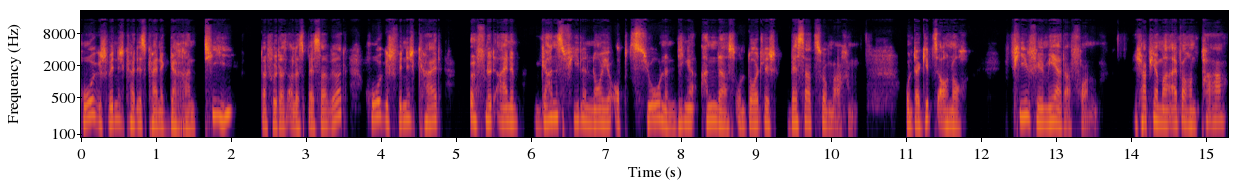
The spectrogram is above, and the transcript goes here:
Hohe Geschwindigkeit ist keine Garantie dafür, dass alles besser wird. Hohe Geschwindigkeit öffnet einem ganz viele neue Optionen, Dinge anders und deutlich besser zu machen. Und da gibt's auch noch viel, viel mehr davon. Ich habe hier mal einfach ein paar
